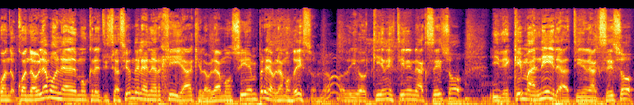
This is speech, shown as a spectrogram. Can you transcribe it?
Cuando, cuando hablamos de la democratización de la energía, que lo hablamos siempre, hablamos de eso, ¿no? Digo, quiénes tienen acceso y de qué manera tienen acceso,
